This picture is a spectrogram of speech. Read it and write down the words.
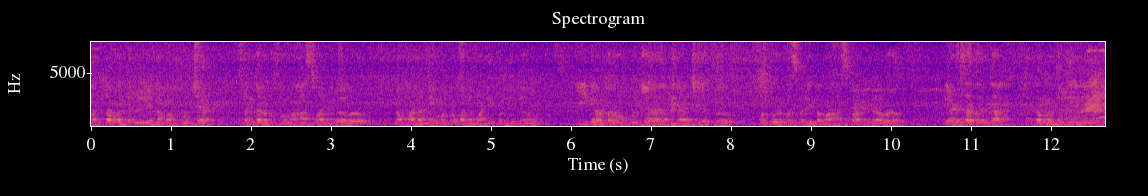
ಹತ್ತೊಂಬತ್ತರಲ್ಲಿ ನಮ್ಮ ಪೂಜ್ಯ ಸಂಗನಬಸವ ಮಹಾಸ್ವಾಮಿಗಳವರು ನಮ್ಮನ್ನು ನೇಮಕವನ್ನು ಮಾಡಿಕೊಂಡಿದ್ದರು. ಈಗಿನ ಪರಮ ಪೂಜ್ಯರಾದಂತಹ ಜಗದ್ಗುರು ಕೊಟ್ಟೂರು ಬಸವಲಿಂಗ ಮಹಾಸ್ವಾಮಿಗಳವರು ಎರಡು ಸಾವಿರದ ಹತ್ತೊಂಬತ್ತರಲ್ಲಿ ನೇಮಕ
